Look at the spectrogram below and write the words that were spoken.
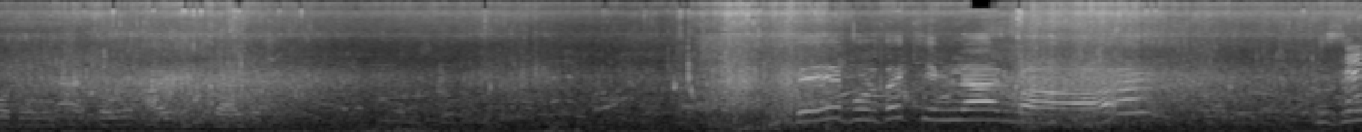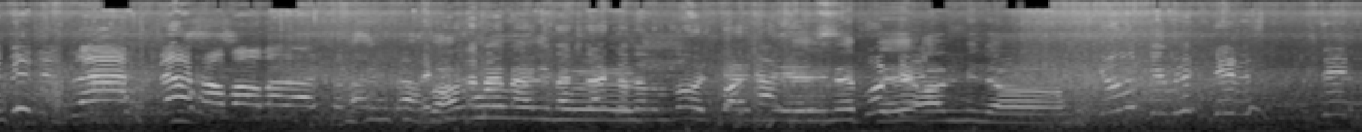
Bodrum'un her koyu ayrı güzeldir. Ve burada kimler var? Bizim arkadaşlar. Bizim kızlar merhaba arkadaşlar buradaymış. kanalımıza hoş geldiniz. Zeynep ve Almila. Yunus Demir'in deniz, deniz,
